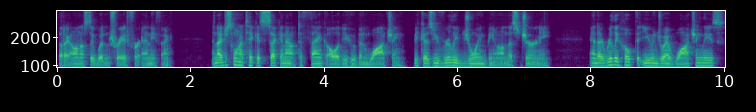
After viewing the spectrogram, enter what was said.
that I honestly wouldn't trade for anything. And I just want to take a second out to thank all of you who've been watching because you've really joined me on this journey. And I really hope that you enjoy watching these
